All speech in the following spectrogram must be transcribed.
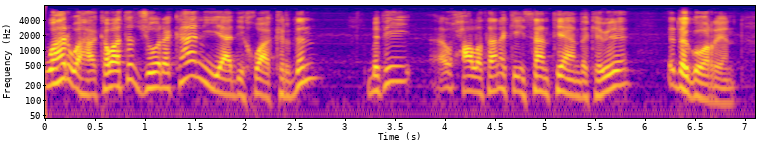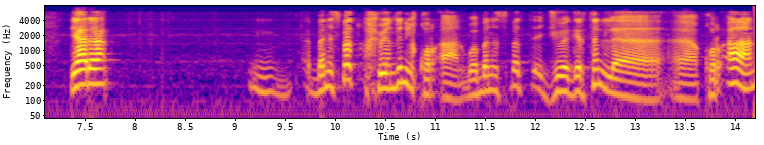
وهروها كواتت جوركان يادي خواكردن بەپی او حالتانك انسان تي تیان دەگۆڕێن دیارە بەنسبەت خوێندنی قورآن و بەنسبەت گوێگرتن لە قورآن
